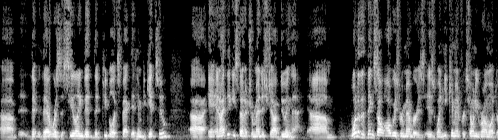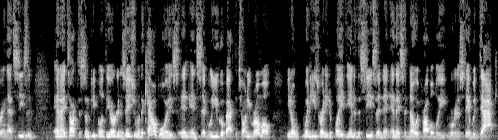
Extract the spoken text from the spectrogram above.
uh, th- there was a ceiling that, that people expected him to get to, uh, and, I think he's done a tremendous job doing that. Um, one of the things I'll always remember is, is when he came in for Tony Romo during that season, and I talked to some people at the organization with the Cowboys and, and said, "Will you go back to Tony Romo?" You know, when he's ready to play at the end of the season, and, and they said, "No, we probably we're going to stay with Dak."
